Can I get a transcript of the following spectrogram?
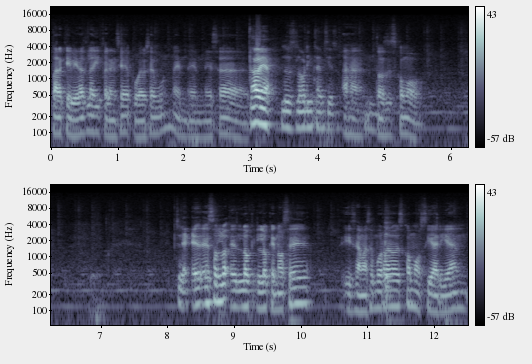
para que vieras la diferencia de poder según en, en esa... Ah, ya, los loading times y eso. Ajá, entonces como... Sí. e- e- Eso es lo, es lo, lo que no sé y se me hace muy raro es como si harían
